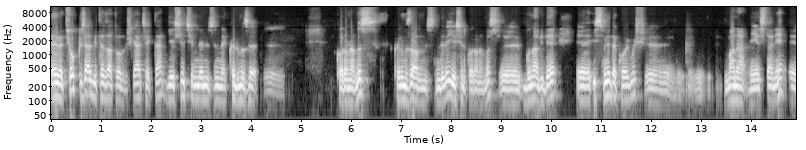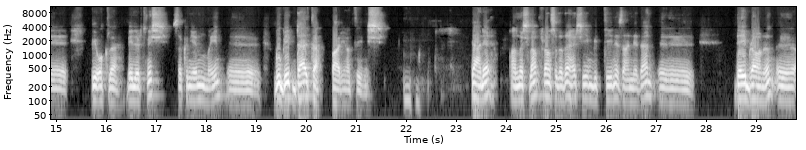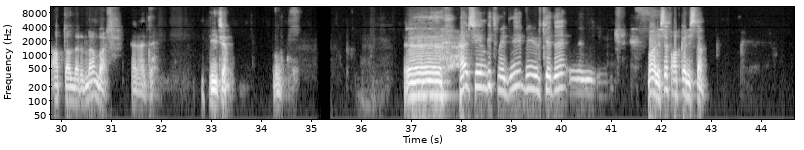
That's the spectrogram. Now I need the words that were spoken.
Evet çok güzel bir tezat olmuş gerçekten. Yeşil çimlerin üzerinde kırmızı e, koronamız. Kırmızı halının üstünde de yeşil koronamız. E, buna bir de e, ismini de koymuş e, Mana Neyestani. E, bir okla belirtmiş. Sakın yanılmayın e, bu bir delta varyantıymış. Yani anlaşılan Fransa'da da her şeyin bittiğini zanneden e, Dave Brown'un e, aptallarından var herhalde diyeceğim. Bunu. Ee, her şeyin bitmediği bir ülkede e, Maalesef Afganistan.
